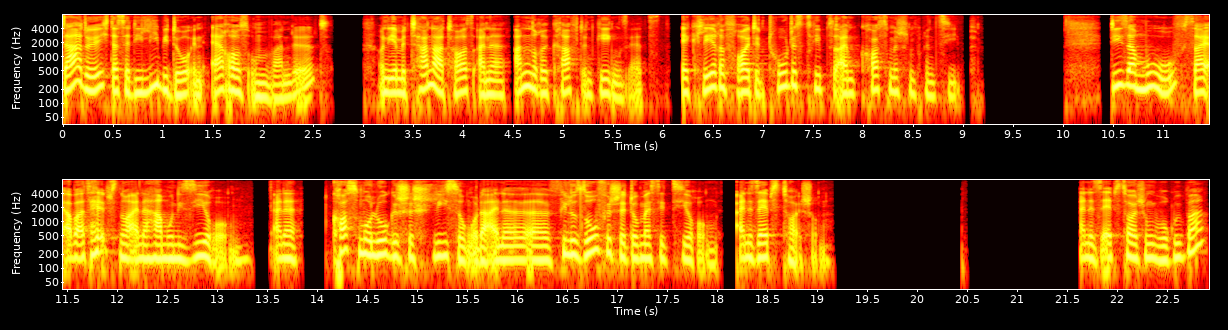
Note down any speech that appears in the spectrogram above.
Dadurch, dass er die Libido in Eros umwandelt, und ihr mit Thanatos eine andere Kraft entgegensetzt, erkläre Freud den Todestrieb zu einem kosmischen Prinzip. Dieser Move sei aber selbst nur eine Harmonisierung, eine kosmologische Schließung oder eine äh, philosophische Domestizierung, eine Selbsttäuschung. Eine Selbsttäuschung worüber?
